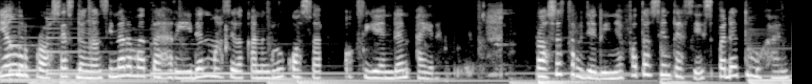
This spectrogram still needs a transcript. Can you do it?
yang berproses dengan sinar matahari dan menghasilkan glukosa, oksigen, dan air. Proses terjadinya fotosintesis pada tumbuhan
